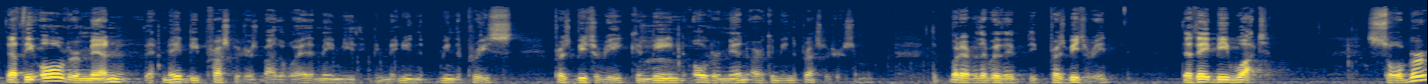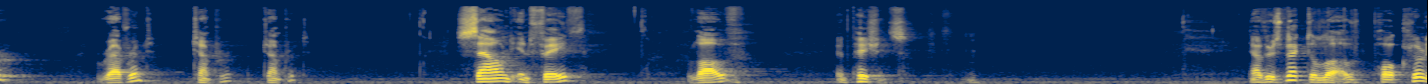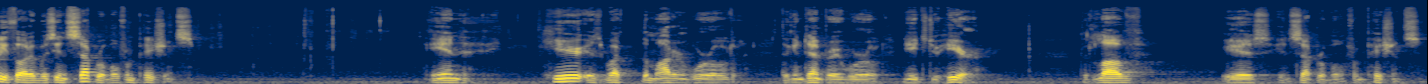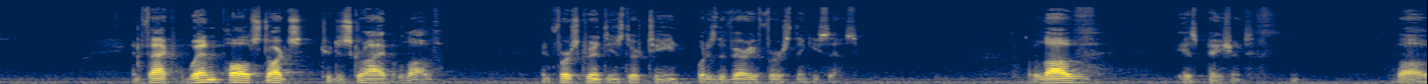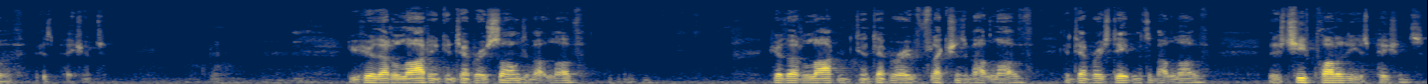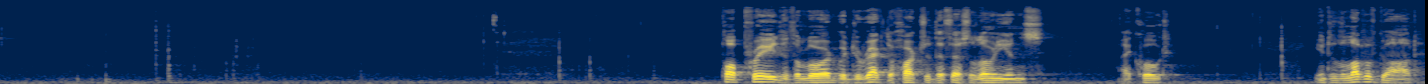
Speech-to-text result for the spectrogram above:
that the older men, that may be presbyters, by the way, that may mean, mean the priests, presbytery can mean older men or can mean the presbyters, whatever, the, the presbytery, that they be what? Sober, reverent, temper, temperate, sound in faith, love, and patience. Now, with respect to love, Paul clearly thought it was inseparable from patience. And here is what the modern world, the contemporary world, needs to hear that love is inseparable from patience. In fact, when Paul starts to describe love in 1 Corinthians 13, what is the very first thing he says? Love is patient. Love is patient. Do you hear that a lot in contemporary songs about love? Hear that a lot in contemporary reflections about love, contemporary statements about love, that its chief quality is patience. Paul prayed that the Lord would direct the hearts of the Thessalonians, I quote, into the love of God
